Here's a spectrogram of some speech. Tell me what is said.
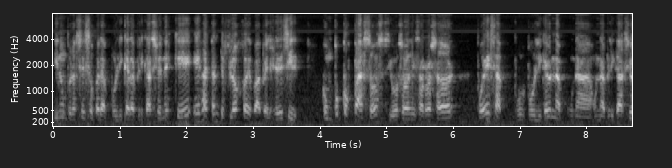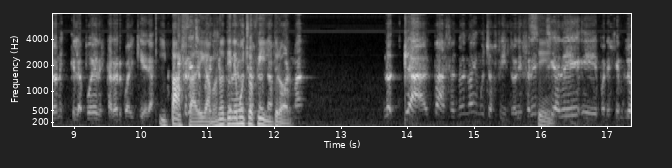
tiene un proceso para publicar aplicaciones que es bastante flojo de papel. Es decir, con pocos pasos, si vos sos desarrollador, puedes publicar una, una- una aplicación que la puede descargar cualquiera. Y pasa, digamos, no tiene mucho filtro. no, claro, pasa, no, no hay mucho filtro. A diferencia Sí. de, eh, por ejemplo,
